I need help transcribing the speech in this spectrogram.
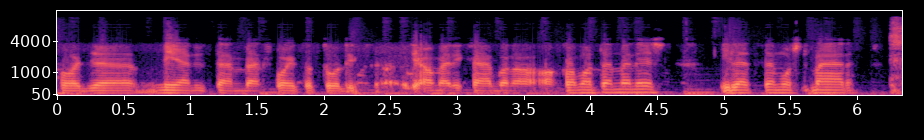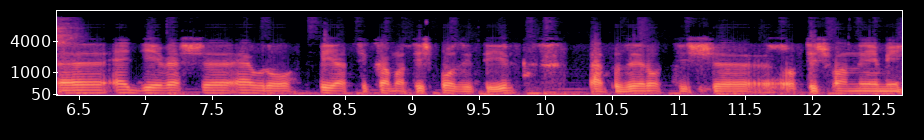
hogy uh, milyen ütemben folytatódik ugye Amerikában a, a kamatemelés, illetve most már egyéves uh, euró piaci kamat is pozitív, tehát azért ott is, ott is van némi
